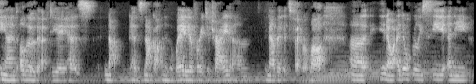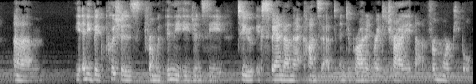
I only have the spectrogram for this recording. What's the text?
And although the FDA has not has not gotten in the way of right to try um, now that it's federal law, uh, you know, I don't really see any um, any big pushes from within the agency to expand on that concept and to broaden right to try uh, for more people.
